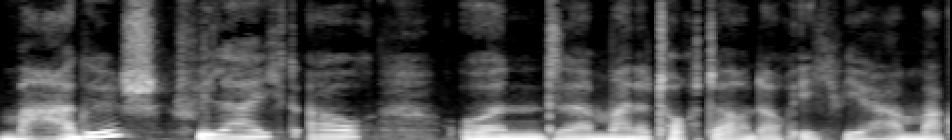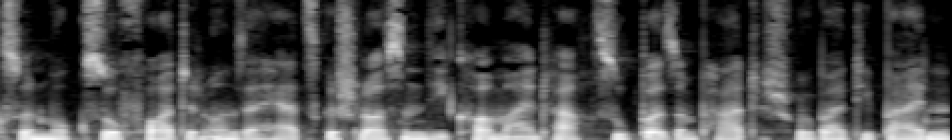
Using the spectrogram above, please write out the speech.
magisch vielleicht auch. Und äh, meine Tochter und auch ich, wir haben Max und Muck sofort in unser Herz geschlossen. Die kommen einfach super sympathisch rüber, die beiden.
